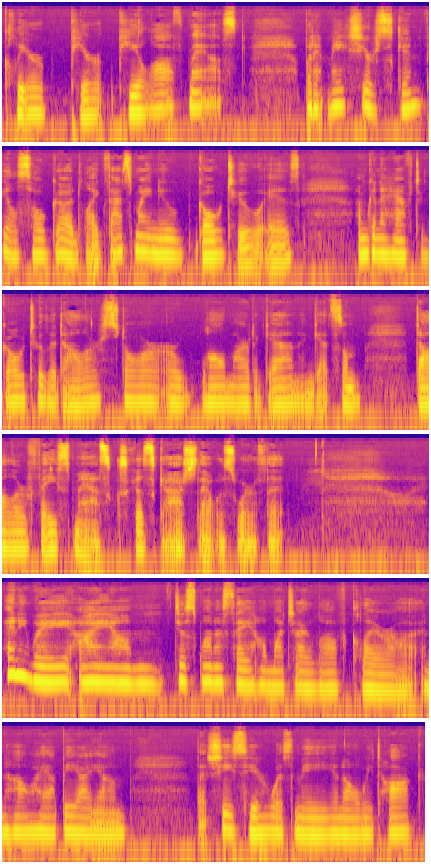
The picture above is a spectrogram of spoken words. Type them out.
clear peel off mask, but it makes your skin feel so good. Like that's my new go to is I'm going to have to go to the dollar store or Walmart again and get some dollar face masks cuz gosh, that was worth it. Anyway, I um just want to say how much I love Clara and how happy I am that she's here with me. You know, we talk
